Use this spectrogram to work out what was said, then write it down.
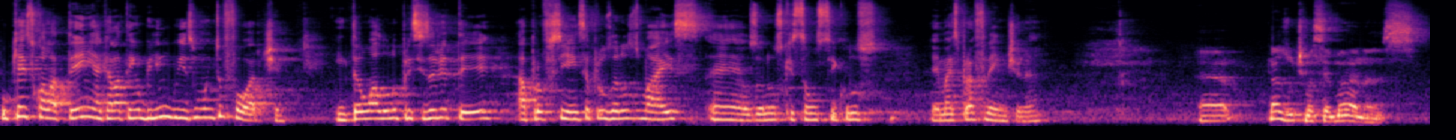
O que a escola tem é que ela tem um bilinguismo muito forte. Então o aluno precisa de ter a proficiência para os anos mais, é, os anos que são ciclos é, mais para frente, né? É, nas últimas semanas,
